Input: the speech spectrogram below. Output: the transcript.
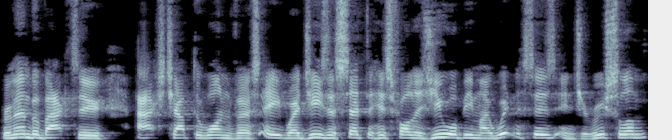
Remember back to Acts chapter 1 verse 8 where Jesus said to his followers, you will be my witnesses in Jerusalem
